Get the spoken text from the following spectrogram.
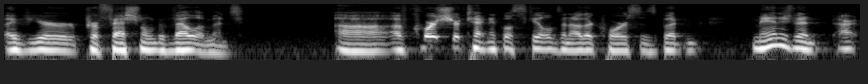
of your professional development. Uh, of course, your technical skills and other courses, but management are,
